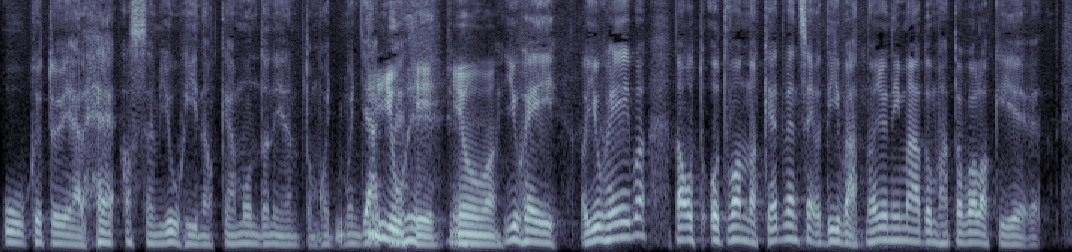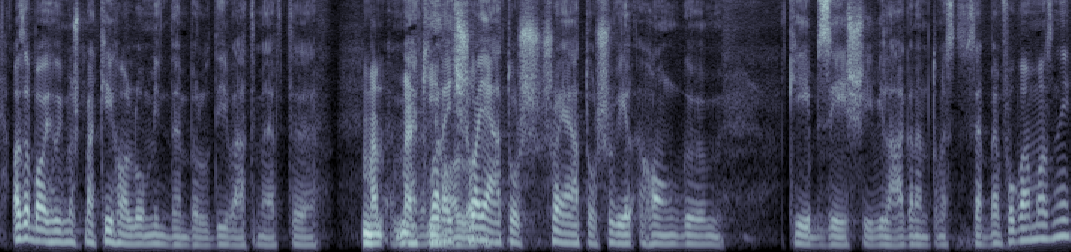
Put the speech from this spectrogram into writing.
U kötőjel he, azt hiszem Juhinak kell mondani, nem tudom, hogy mondják. Juhé, jó van. Juhé, a Juhéba. Na ott, ott vannak kedvenceim, a divát nagyon imádom, hát a valaki... Az a baj, hogy most már kihallom mindenből a divát, mert, mert mert van egy sajátos, sajátos hang képzési világa, nem tudom ezt szebben fogalmazni.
